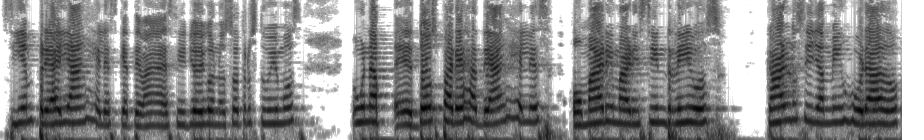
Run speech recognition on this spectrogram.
Siempre hay ángeles que te van a decir, yo digo, nosotros tuvimos una, eh, dos parejas de ángeles, Omar y Maricín Ríos, Carlos y Yamín Jurado,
